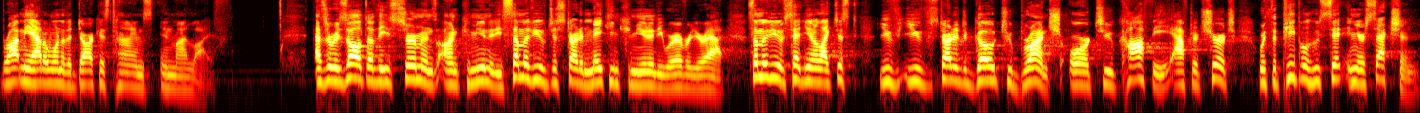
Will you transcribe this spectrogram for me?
brought me out of one of the darkest times in my life as a result of these sermons on community. Some of you have just started making community wherever you're at. Some of you have said, you know, like just you've, you've started to go to brunch or to coffee after church with the people who sit in your section.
